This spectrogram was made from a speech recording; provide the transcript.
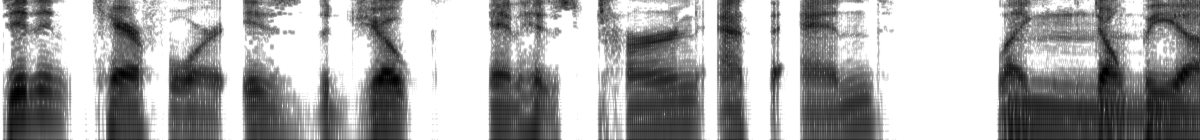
didn't care for is the joke and his turn at the end. Like, Hmm. don't be a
